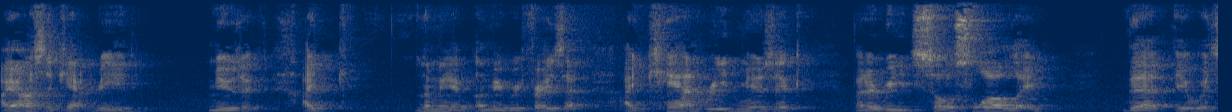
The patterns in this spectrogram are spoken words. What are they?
I honestly can't read music. I let me let me rephrase that. I can read music, but I read so slowly that it would,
